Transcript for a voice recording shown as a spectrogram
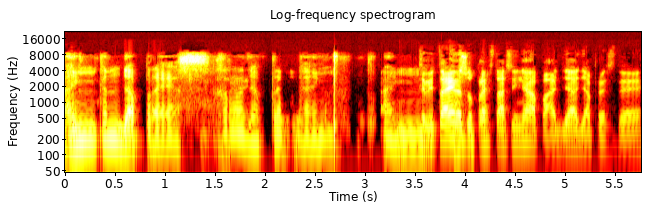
Aing kan japres karena japres ya aing. Aing Ceritain masuk tuh prestasinya apa aja Japres teh.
